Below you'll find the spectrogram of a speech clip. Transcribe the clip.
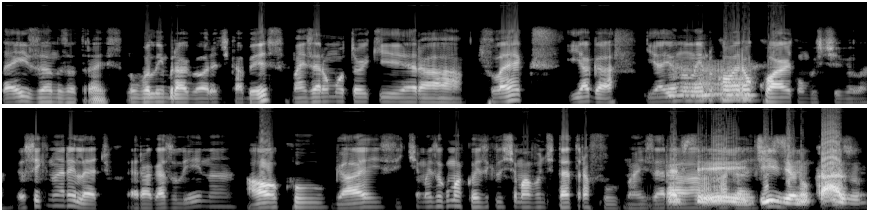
10 anos atrás. Não vou lembrar agora de cabeça, mas era um motor que era flex e a gás. E aí eu não lembro qual era o quarto combustível lá. Eu sei que não era elétrico, era gasolina, álcool, gás e tinha mais alguma coisa que eles chamavam de Tetrafull, mas era Deve ser diesel no caso.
